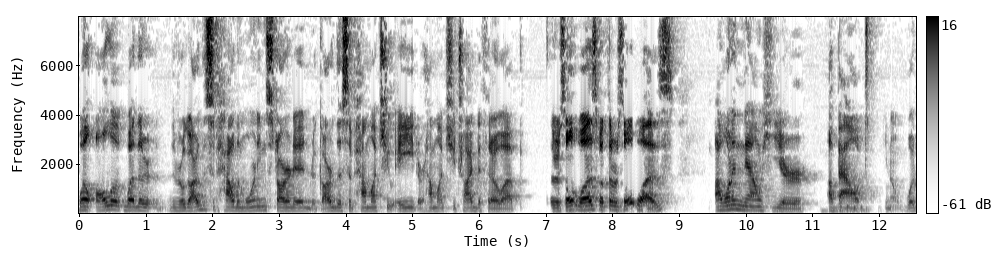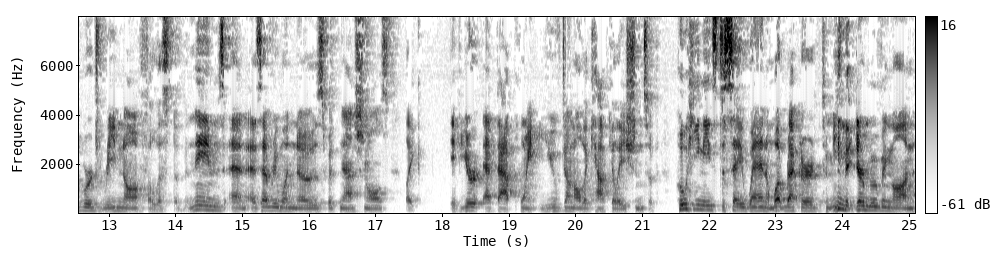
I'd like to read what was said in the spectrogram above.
Well, all of whether, regardless of how the morning started, regardless of how much you ate or how much you tried to throw up, the result was what the result was. I want to now hear about you know Woodward's reading off a list of the names, and as everyone knows with nationals, like if you're at that point, you've done all the calculations of who he needs to say when and what record to mean that you're moving on.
